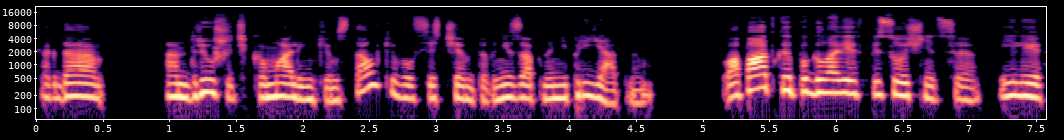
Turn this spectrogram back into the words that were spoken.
Когда Андрюшечка маленьким сталкивался с чем-то внезапно неприятным, лопаткой по голове в песочнице или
